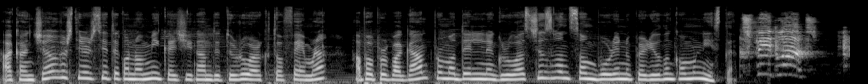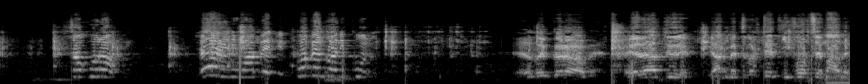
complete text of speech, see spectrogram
A kanë qenë vështirësitë ekonomike që i kanë detyruar këto femra apo propagandë për modelin e gruas që zvendëson burrin në periudhën komuniste. Shpejt laç! Shoku Robi! Lëreni muhabetin, po vepëroni punën! Edhe grave, edhe atyre, janë me të vërtetë një forcë e madhe!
